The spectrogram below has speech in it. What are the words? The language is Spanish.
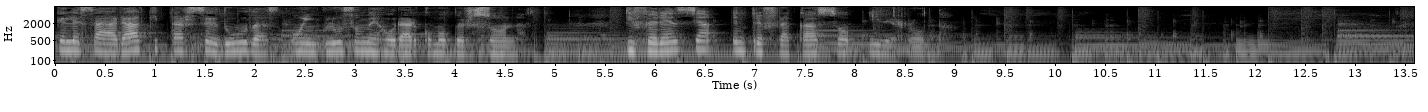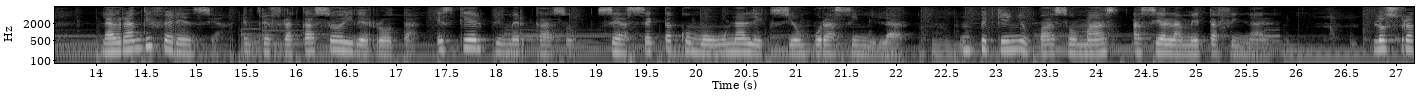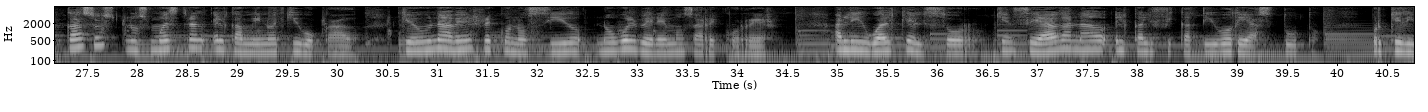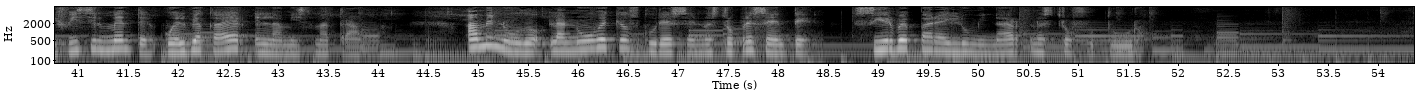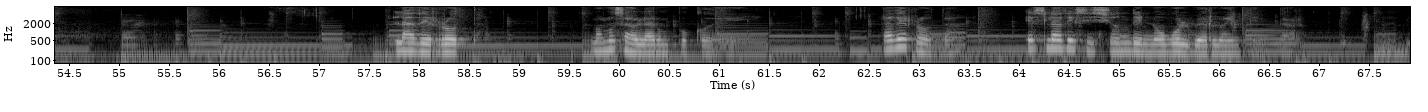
que les hará quitarse dudas o incluso mejorar como personas. Diferencia entre fracaso y derrota. La gran diferencia entre fracaso y derrota es que el primer caso se acepta como una lección por asimilar, un pequeño paso más hacia la meta final. Los fracasos nos muestran el camino equivocado que una vez reconocido no volveremos a recorrer, al igual que el zorro, quien se ha ganado el calificativo de astuto, porque difícilmente vuelve a caer en la misma trampa. A menudo la nube que oscurece nuestro presente sirve para iluminar nuestro futuro. La derrota. Vamos a hablar un poco de ella. La derrota es la decisión de no volverlo a intentar.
